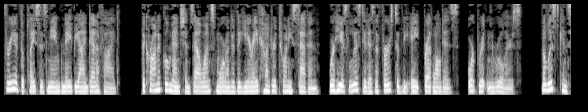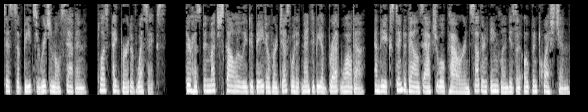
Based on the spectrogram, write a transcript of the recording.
Three of the places named may be identified. The chronicle mentions Ælle once more under the year 827, where he is listed as the first of the eight Bretwaldas, or Britain rulers. The list consists of Bede's original seven, plus Egbert of Wessex. There has been much scholarly debate over just what it meant to be a Bretwalda, and the extent of Ælle's actual power in southern England is an open question.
